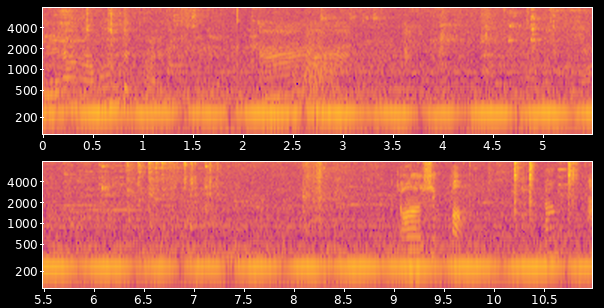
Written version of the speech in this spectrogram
얘랑 아몬드 타르트 음. 나는 식빵. 빵? 응.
